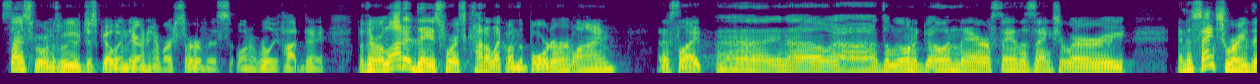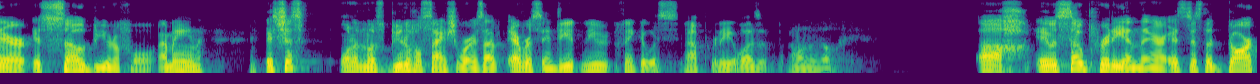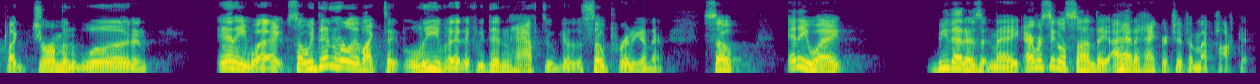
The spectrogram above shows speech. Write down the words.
Sunday school rooms. We would just go in there and have our service on a really hot day. But there are a lot of days where it's kind of like on the borderline. And it's like, uh, you know, uh, do we want to go in there or stay in the sanctuary? And the sanctuary there is so beautiful. I mean, it's just one of the most beautiful sanctuaries I've ever seen. Do you, do you think it was how pretty it was? I don't know. Oh, it was so pretty in there. It's just a dark, like German wood. And anyway, so we didn't really like to leave it if we didn't have to because it was so pretty in there. So, anyway, be that as it may, every single Sunday I had a handkerchief in my pocket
